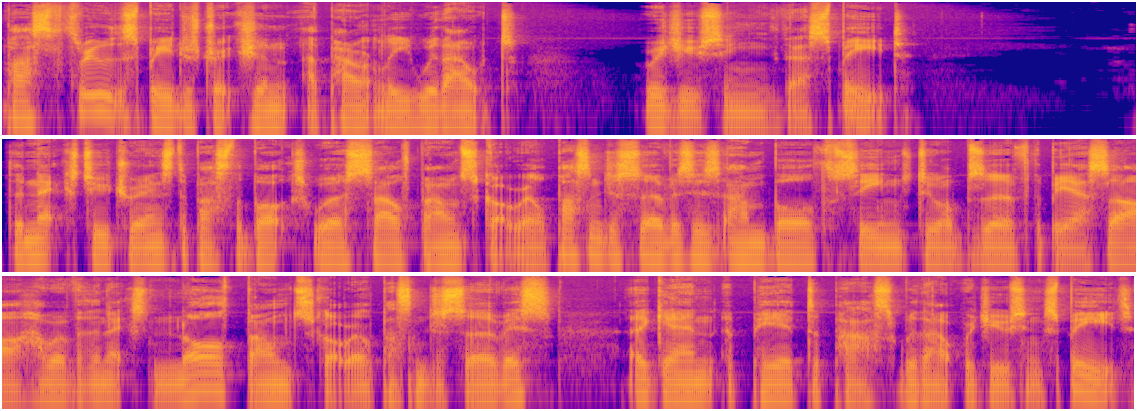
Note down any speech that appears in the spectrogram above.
pass through the speed restriction apparently without reducing their speed. The next two trains to pass the box were southbound ScotRail passenger services and both seemed to observe the BSR. However, the next northbound ScotRail passenger service again appeared to pass without reducing speed.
